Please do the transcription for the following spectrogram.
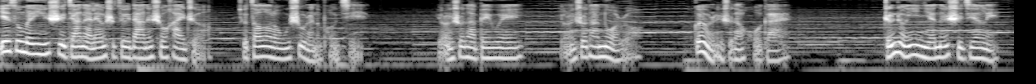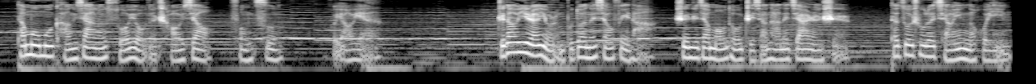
耶稣门一事，贾乃亮是最大的受害者，就遭到了无数人的抨击。有人说他卑微，有人说他懦弱，更有人说他活该。整整一年的时间里，他默默扛下了所有的嘲笑、讽刺和谣言，直到依然有人不断的消费他，甚至将矛头指向他的家人时，他做出了强硬的回应：“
